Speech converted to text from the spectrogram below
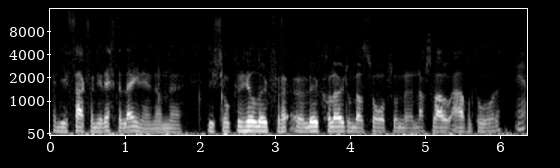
En die heeft vaak van die rechte lijnen. En dan eh, die heeft ook een heel leuk, eh, leuk geluid om dat zo op zo'n uh, nachtzwaluwavond te horen. Ja.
